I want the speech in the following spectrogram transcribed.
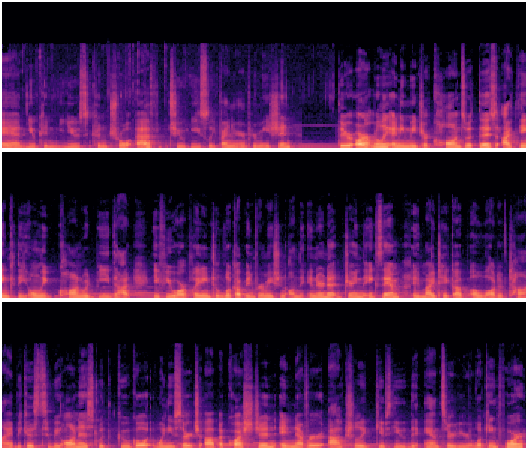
and you can use control F to easily find your information. There aren't really any major cons with this. I think the only con would be that if you are planning to look up information on the internet during the exam, it might take up a lot of time because to be honest with Google, when you search up a question, it never actually gives you the answer you're looking for.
